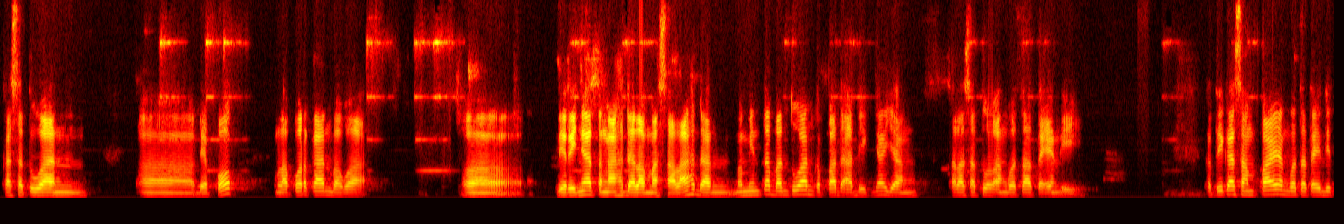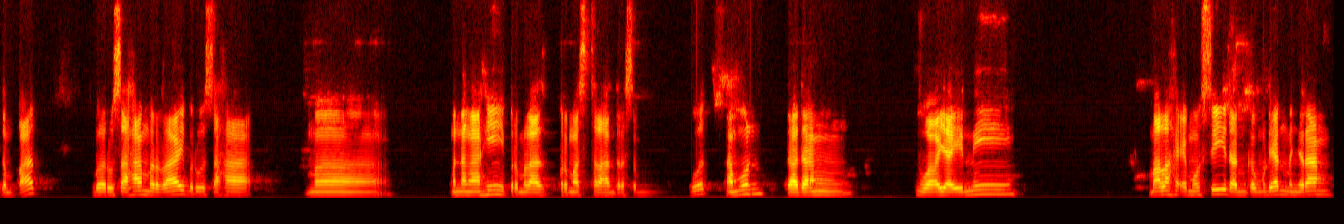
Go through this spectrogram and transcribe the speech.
Kesatuan eh, Depok melaporkan bahwa eh, dirinya tengah dalam masalah dan meminta bantuan kepada adiknya yang salah satu anggota TNI. Ketika sampai anggota TNI tempat, berusaha meraih, berusaha me menengahi permasalahan tersebut, namun Dadang Buaya ini malah emosi dan kemudian menyerang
